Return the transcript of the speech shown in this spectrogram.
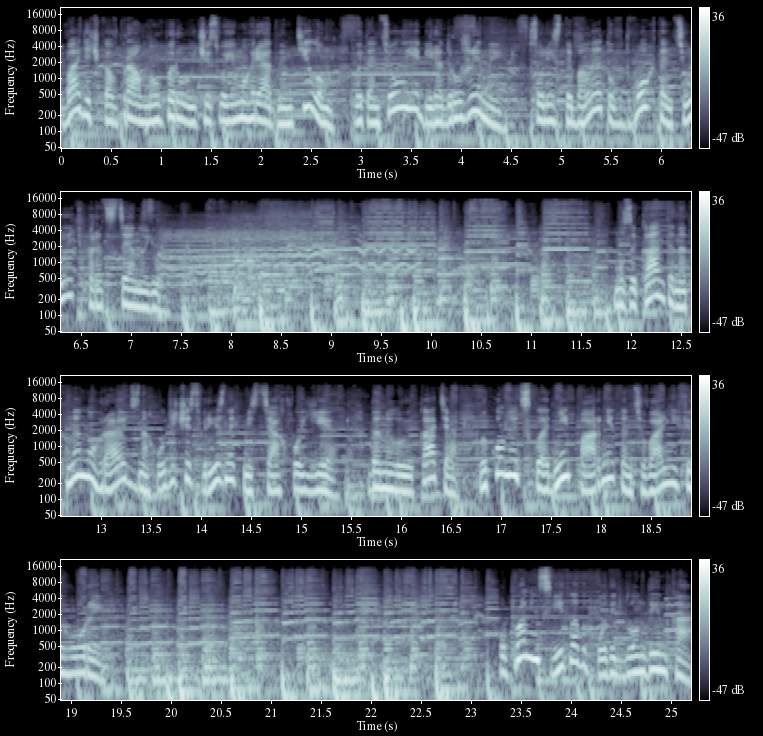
Вадічка, вправно оперуючи своїм огрядним тілом, витанцьовує біля дружини. Солісти балету вдвох танцюють перед сценою. Музиканти натхненно грають, знаходячись в різних місцях фойє. Данило і Катя виконують складні парні танцювальні фігури. У промінь світла виходить блондинка.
